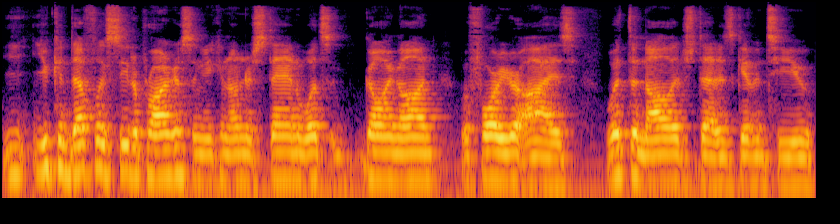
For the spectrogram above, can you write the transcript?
you, you can definitely see the progress and you can understand what's going on before your eyes with the knowledge that is given to you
